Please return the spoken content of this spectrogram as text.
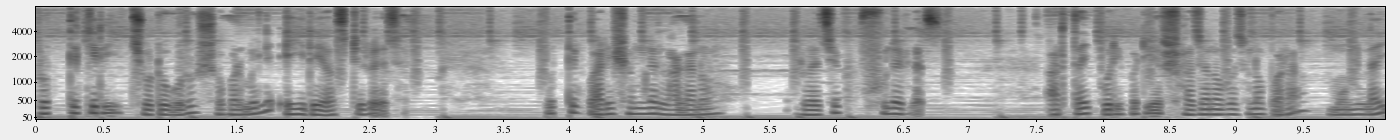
প্রত্যেকেরই ছোট বড় সবার মিলে এই রেওয়াজটি রয়েছে। প্রত্যেক বাড়ির সামনে লাগানো রয়েছে ফুলের গাছ। আর তাই পরিপাটি আর সাজানো গোছানো পাড়া মনলাই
